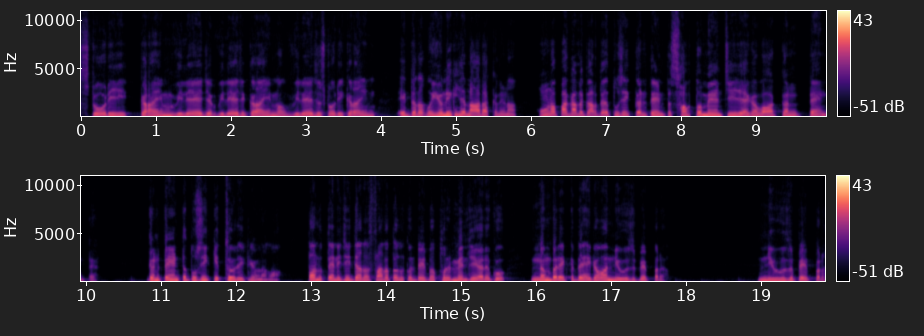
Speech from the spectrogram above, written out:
story crime village village crime village story crime ਇਦਾਂ ਦਾ ਕੋਈ ਯੂਨੀਕ ਜਿਹਾ ਨਾਂ ਰੱਖ ਲੈਣਾ। ਹੁਣ ਆਪਾਂ ਗੱਲ ਕਰਦੇ ਹਾਂ, ਤੁਸੀਂ ਕੰਟੈਂਟ ਸਭ ਤੋਂ ਮੇਨ ਚੀਜ਼ ਹੈਗਾ ਵਾ ਕੰਟੈਂਟ ਕੰਟੈਂਟ ਤੁਸੀਂ ਕਿੱਥੋਂ ਲੈ ਕੇ ਆਉਣਾ ਵਾ? ਤੁਹਾਨੂੰ ਤਿੰਨ ਚੀਜ਼ਾਂ ਦੱਸਾਂਗਾ ਤੁਹਾਨੂੰ ਕੰਟੈਂਟ ਉੱਥੋਂ ਮਿਲ ਜਾਏਗਾ। ਦੇਖੋ ਨੰਬਰ 1 ਤੇ ਹੈਗਾ ਵਾ ਨਿਊਜ਼ਪੇਪਰ ਨਿਊਜ਼ਪੇਪਰ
